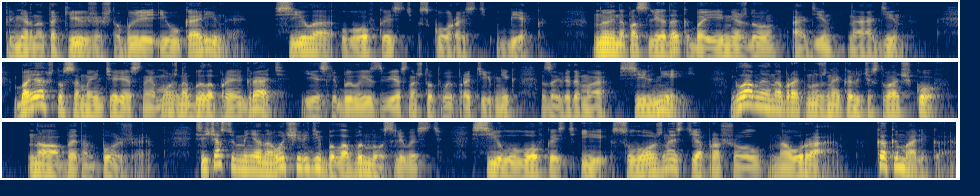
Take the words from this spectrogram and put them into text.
примерно таких же, что были и у Карины. Сила, ловкость, скорость, бег. Ну и напоследок бои между один на один. В боях, что самое интересное, можно было проиграть, если было известно, что твой противник заведомо сильней. Главное набрать нужное количество очков, но об этом позже. Сейчас у меня на очереди была выносливость. Силу, ловкость и сложность я прошел на ура, как и Малика.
